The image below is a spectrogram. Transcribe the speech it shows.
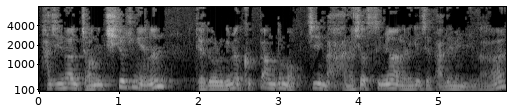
하지만 저는 치료 중에는 되도록이면 그 빵도 먹지 않으셨으면 하는 게 제 바람입니다.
